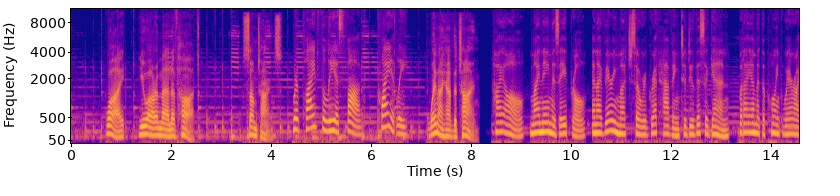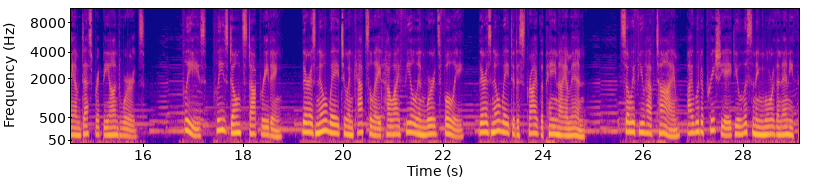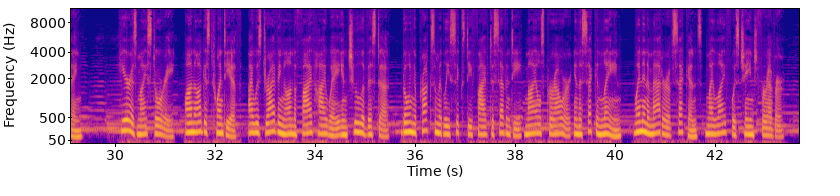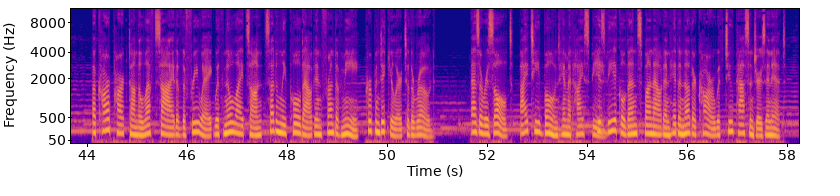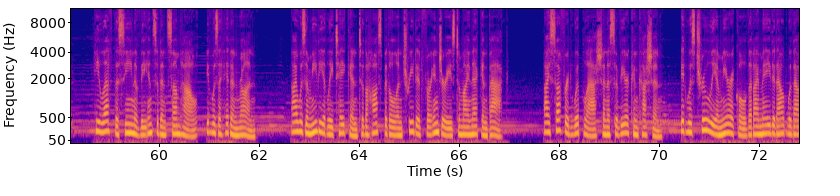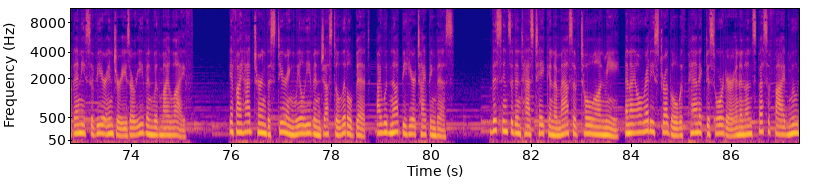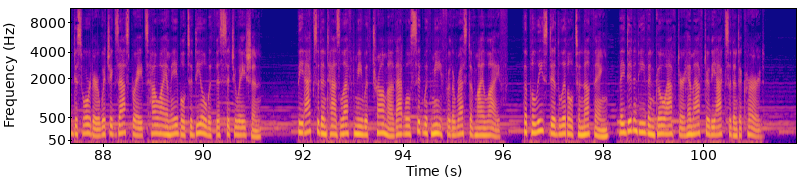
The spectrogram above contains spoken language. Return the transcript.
Why, you are a man of heart. Sometimes. replied Phileas Fogg, quietly. When I have the time. Hi all, my name is April, and I very much so regret having to do this again, but I am at the point where I am desperate beyond words. Please, please don't stop reading. There is no way to encapsulate how I feel in words fully, there is no way to describe the pain I am in. So if you have time, I would appreciate you listening more than anything. Here is my story. On August 20th, I was driving on the 5 highway in Chula Vista, going approximately 65 to 70 miles per hour in the second lane, when in a matter of seconds, my life was changed forever. A car parked on the left side of the freeway with no lights on suddenly pulled out in front of me, perpendicular to the road. As a result, I T-boned him at high speed. His vehicle then spun out and hit another car with two passengers in it. He left the scene of the incident somehow, it was a hit and run. I was immediately taken to the hospital and treated for injuries to my neck and back. I suffered whiplash and a severe concussion. It was truly a miracle that I made it out without any severe injuries or even with my life. If I had turned the steering wheel even just a little bit, I would not be here typing this. This incident has taken a massive toll on me, and I already struggle with panic disorder and an unspecified mood disorder which exasperates how I am able to deal with this situation. The accident has left me with trauma that will sit with me for the rest of my life. The police did little to nothing, they didn't even go after him after the accident occurred.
